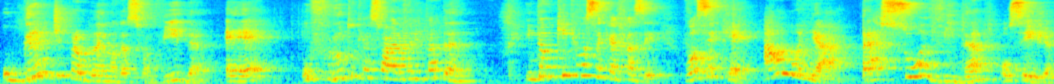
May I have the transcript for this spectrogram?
o grande problema da sua vida é o fruto que a sua árvore está dando. Então, o que, que você quer fazer? Você quer, ao olhar para a sua vida, ou seja,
